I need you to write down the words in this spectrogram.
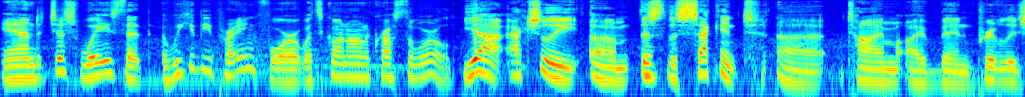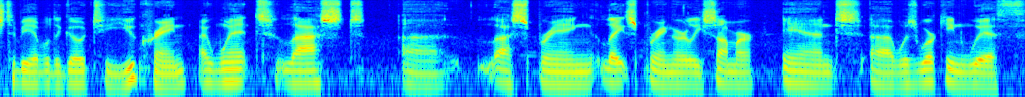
and just ways that we could be praying for what's going on across the world. Yeah, actually, um, this is the second uh, time I've been privileged to be able to go to Ukraine. I went last uh, last spring, late spring, early summer, and uh, was working with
